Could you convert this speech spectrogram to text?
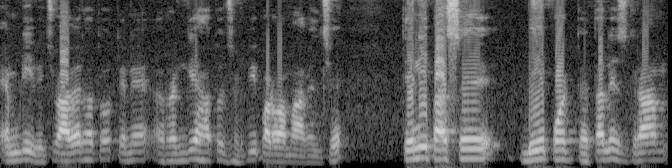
એમડી વેચવા આવેલ હતો તેને રંગે હાથો ઝડપી પાડવામાં આવેલ છે. તેની પાસે બે પોઈન્ટ તેતાલીસ ગ્રામ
